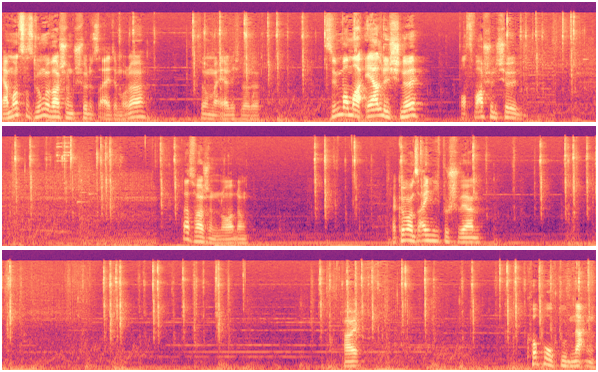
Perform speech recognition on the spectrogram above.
Ja, Monsters Lunge war schon ein schönes Item, oder? Sind wir mal ehrlich, Leute. Sind wir mal ehrlich, ne? Das war schon schön. Das war schon in Ordnung. Da können wir uns eigentlich nicht beschweren. Hi. Kopf hoch, du Nacken.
